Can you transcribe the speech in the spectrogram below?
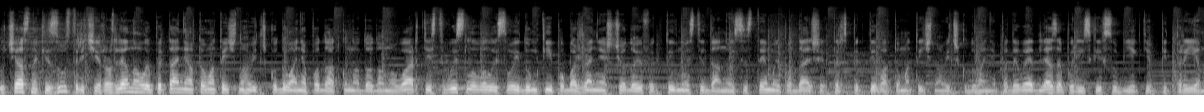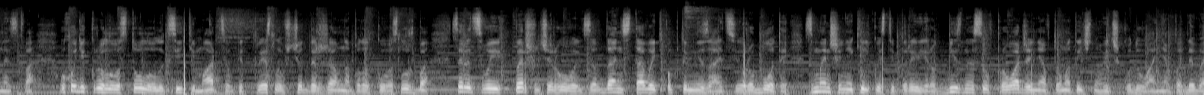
Учасники зустрічі розглянули питання автоматичного відшкодування податку на додану вартість, висловили свої думки і побажання щодо ефективності даної системи і подальших перспектив автоматичного відшкодування ПДВ для запорізьких суб'єктів підприємництва. У ході круглого столу Олексій Тімарцев підкреслив, що Державна податкова служба серед своїх першочергових завдань ставить оптимізацію роботи, зменшення кількості перевірок бізнесу, впровадження автоматичного відшкодування ПДВ.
